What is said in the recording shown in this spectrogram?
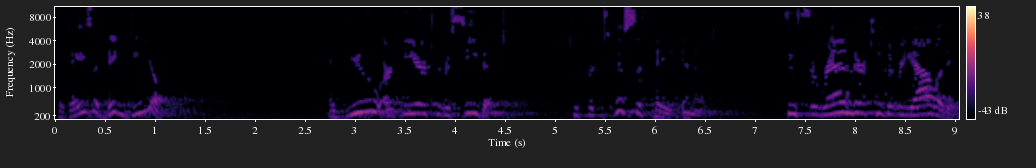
Today's a big deal. And you are here to receive it, to participate in it, to surrender to the reality.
